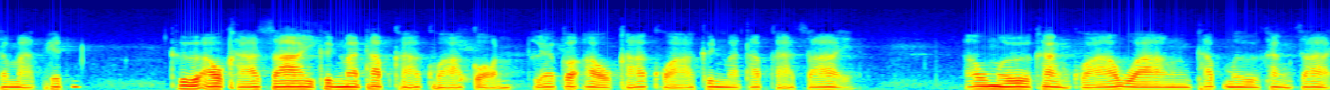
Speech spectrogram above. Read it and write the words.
สมาธิคือเอาขาซ้ายขึ้นมาทับขาขวาก่อน แล้วก็เอาขาขวาขึ้นมาทับขาซ้าย เอามือข้างขวาวางทับมือข้างซ้าย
